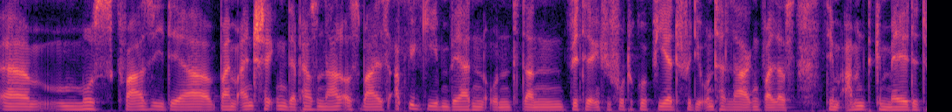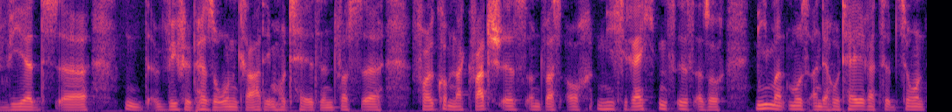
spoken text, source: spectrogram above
ähm, muss quasi der beim Einchecken der Personalausweis abgegeben werden und dann wird er irgendwie fotokopiert für die Unterlagen, weil das dem Amt gemeldet wird, äh, wie viele Personen gerade im Hotel sind, was äh, vollkommener Quatsch ist und was auch nicht rechtens ist. Also niemand muss an der Hotelrezeption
